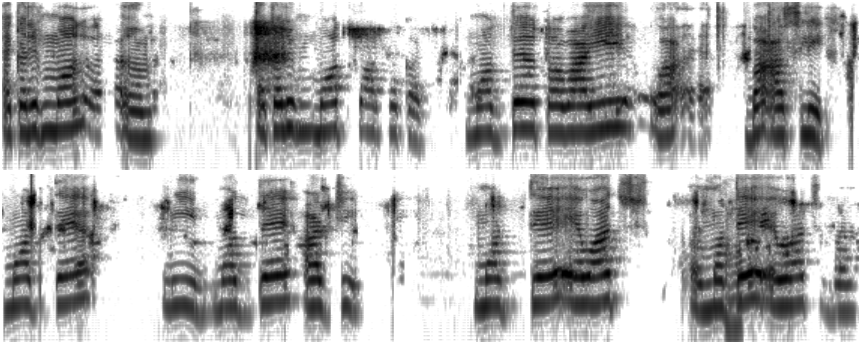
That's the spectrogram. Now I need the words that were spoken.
একালিফ একালিফ মদ চার প্রকার। মধ্যে তবাই বা আসলি। মধ্যে লিন মধ্যে আরজি। মধ্যে এওয়াজ মধ্যে এওয়াজ বা-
